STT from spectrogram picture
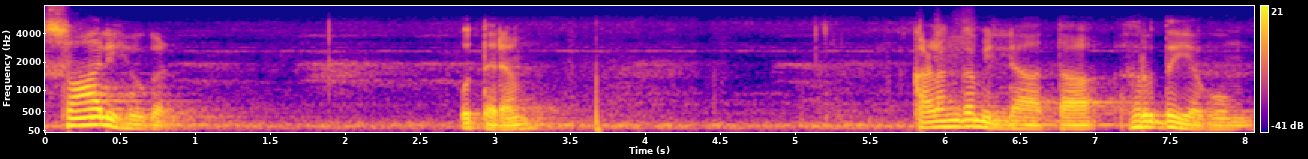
സ്വാലിഹുകൾ ഉത്തരം കളങ്കമില്ലാത്ത ഹൃദയവും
